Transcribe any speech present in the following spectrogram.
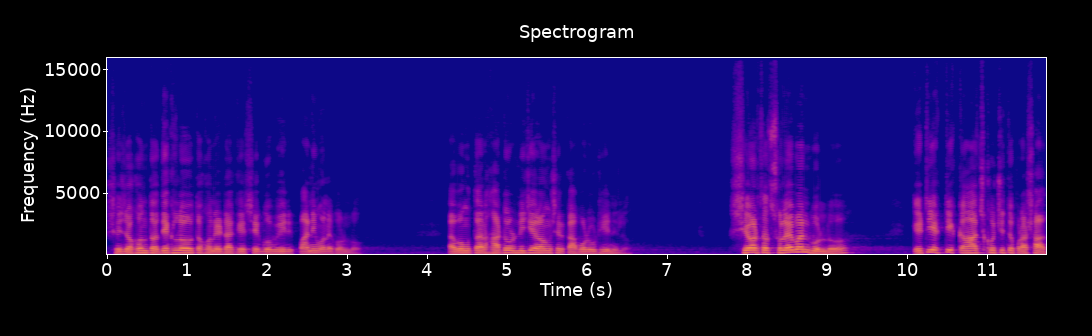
সে যখন তা দেখল, তখন এটাকে সে গভীর পানি মনে করল এবং তার হাঁটুর নিচের অংশের কাপড় উঠিয়ে নিল। সে অর্থাৎ সুলাইমান বলল, এটি একটি কাঁচ খচিত প্রাসাদ।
